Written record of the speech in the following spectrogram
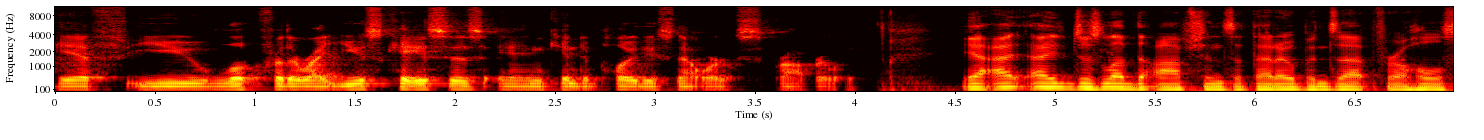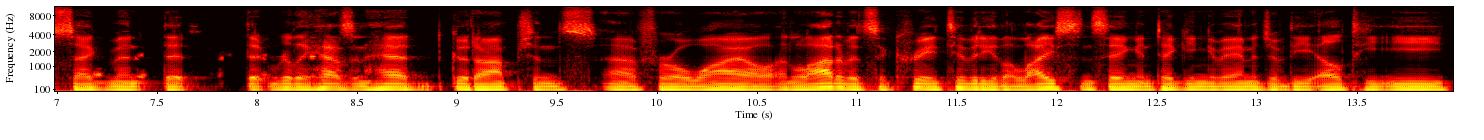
if you look for the right use cases and can deploy these networks properly. Yeah, I, I just love the options that that opens up for a whole segment that that really hasn't had good options uh, for a while, and a lot of it's the creativity, of the licensing, and taking advantage of the LTE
